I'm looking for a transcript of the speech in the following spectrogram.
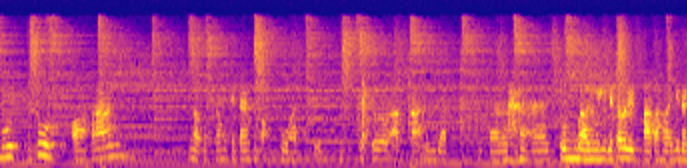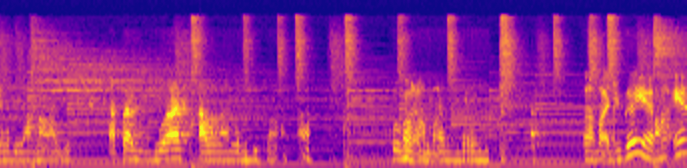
butuh orang nggak usah kita sok kuat sih itu akan jat kita tumbangin kita lebih parah lagi dan lebih lama lagi kata gue setahunan lebih kalau gue oh, lama. bisa lama juga ya mak ya?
